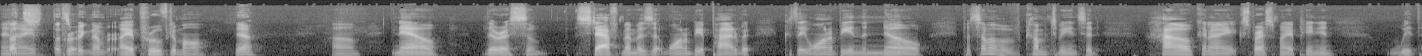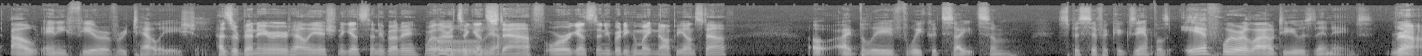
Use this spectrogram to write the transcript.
And That's- that's a big number. I approved them all. Yeah. Um, now, there are some staff members that want to be a part of it because they want to be in the know. But some of them have come to me and said, How can I express my opinion without any fear of retaliation? Has there been any retaliation against anybody, whether it's Oh, against yeah. staff or against anybody who might not be on staff? Oh, I believe we could cite some specific examples if we were allowed to use their names. Yeah.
